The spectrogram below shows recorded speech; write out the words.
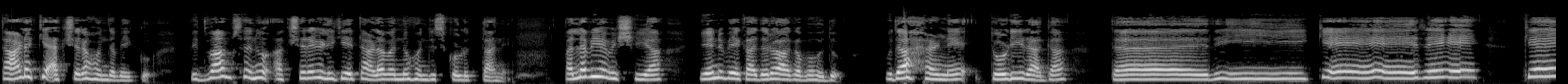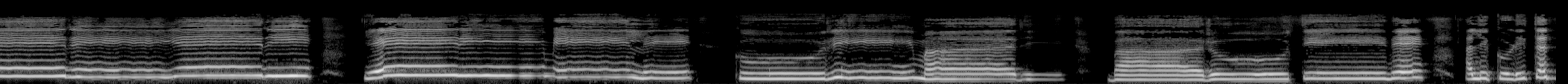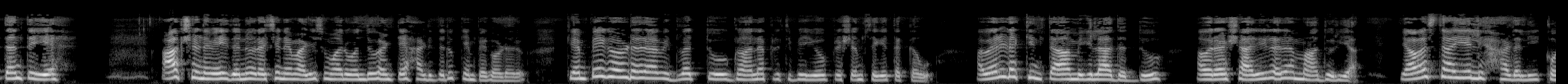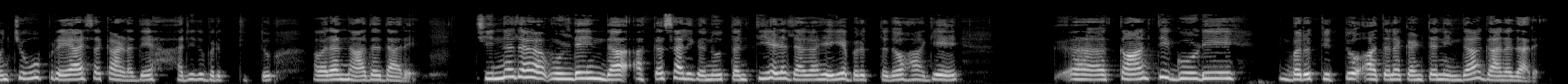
ತಾಳಕ್ಕೆ ಅಕ್ಷರ ಹೊಂದಬೇಕು. ವಿದ್ವಾಂಸನು ಅಕ್ಷರಗಳಿಗೆ ತಾಳವನ್ನು ಹೊಂದಿಸಿಕೊಳ್ಳುತ್ತಾನೆ. ಪಲ್ಲವಿಯ ವಿಷಯ ಏನು ಬೇಕಾದರೂ ಆಗಬಹುದು. ಉದಾಹರಣೆ, ತೋಡಿ ರಾಗ, ತರಿ ಕೇರೆ ಕೇರೆ ಬಾರುತ್ತಿದೆ. ಅಲ್ಲಿ ಕುಳಿತದ್ದಂತೆಯೇ. ಆ ಕ್ಷಣವೇ ಇದನ್ನು ರಚನೆ ಮಾಡಿ ಸುಮಾರು ಒಂದು ಗಂಟೆ ಹಾಡಿದರು ಕೆಂಪೇಗೌಡರು. ಕೆಂಪೇಗೌಡರ ವಿದ್ವತ್ತು, ಗಾನ ಪ್ರತಿಭೆಯು ಪ್ರಶಂಸೆಗೆ ತಕ್ಕವು. ಅವೆರಡಕ್ಕಿಂತ ಮಿಗಿಲಾದದ್ದು ಅವರ ಶರೀರದ ಮಾಧುರ್ಯ. ಯಾವ ಸ್ಥಾಯಿಯಲ್ಲಿ ಹಾಡಲಿ ಕೊಂಚವೂ ಪ್ರಯಾಸ ಕಾಣದೆ ಹರಿದು ಬರುತ್ತಿತ್ತು ಅವರ ನಾದದಾರೆ ಚಿನ್ನದ ಉಂಡೆಯಿಂದ ಅಕ್ಕಸಾಲಿಗನು ತಂತಿ ಎಳೆದಾಗ ಹೇಗೆ ಬರುತ್ತದೋ ಹಾಗೆ ಕಾಂತಿಗೂಡಿ ಬರುತ್ತಿತ್ತು ಆತನ ಕಂಠನಿಂದ ಗಾನಧಾರೆ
